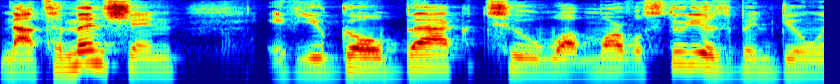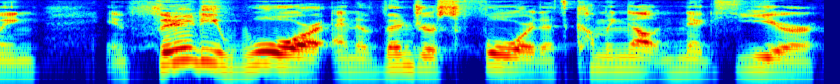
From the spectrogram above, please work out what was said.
Not to mention, if you go back to what Marvel Studios has been doing, Infinity War and Avengers 4 that's coming out next year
